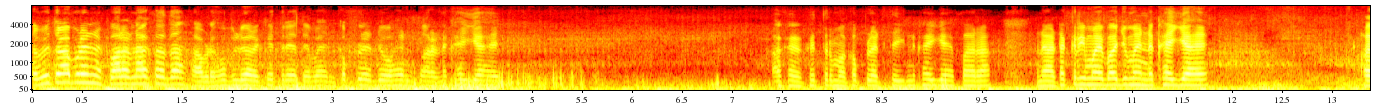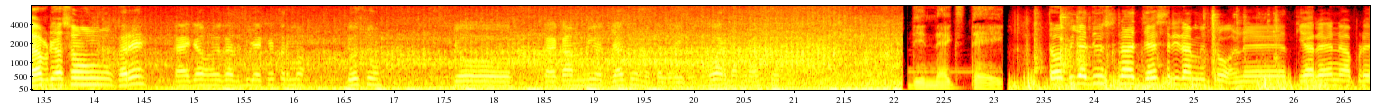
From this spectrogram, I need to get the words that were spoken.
તો મિત્રો આપણે ને પારા નાખતા હતા. આપણે હોબલી ખેતરે તે ભાઈ કપલેટ જો હે ને પારા નખાઈ ગયા હે. આખા ખેતરમાં કપલેટ થઈ નખાઈ ગયા હે પારા. અને આ ટકરીમાં એ બાજુમાં નખાઈ ગયા છે હવે આપણે જશું ઘરે કાંઈ જાઉં હોય કાંઈ બીજા ખેતરમાં જોશું. જો કાંઈ કામ નહીં હોય જાશું ને તો સવારમાં રાખશું ધી નેક્સ્ટ ડે તો બીજા દિવસના જય શ્રી રામ મિત્રો અને ત્યારે હે ને આપણે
